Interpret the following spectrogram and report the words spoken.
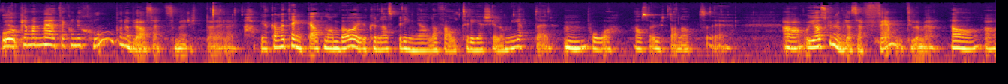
Och kan man mäta kondition på något bra sätt som en ryttare? Eller? Jag kan väl tänka att man bör ju kunna springa i alla fall tre kilometer på, alltså utan att... eh, Ja, och jag skulle nog vilja säga fem till och med. Ja, Ja.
